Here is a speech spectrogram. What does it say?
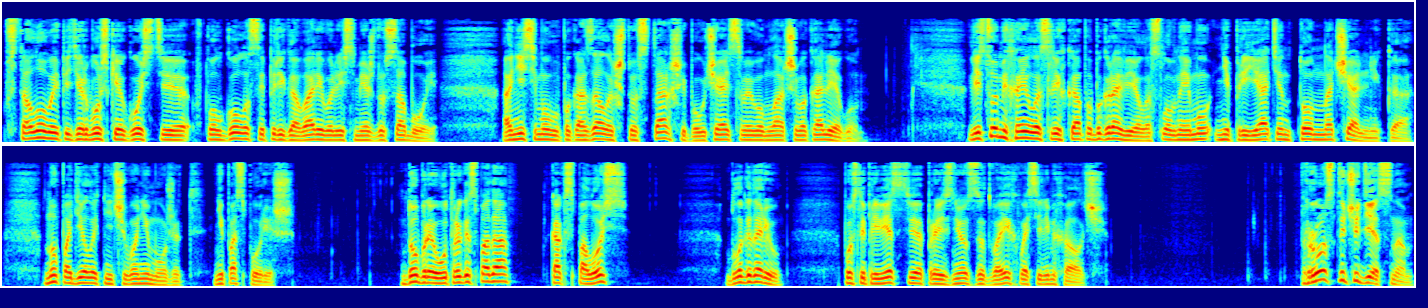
В столовой петербургские гости в полголоса переговаривались между собой. Анисимову показалось, что старший поучает своего младшего коллегу. Лицо Михаила слегка побагровело, словно ему неприятен тон начальника, но поделать ничего не может, не поспоришь. «Доброе утро, господа! Как спалось?» «Благодарю. После приветствия произнес за двоих Василий Михайлович. «Просто чудесно!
